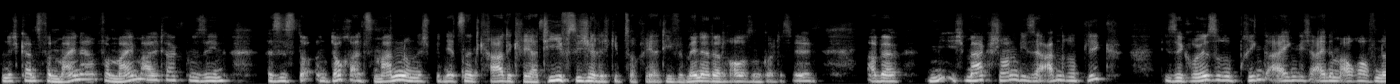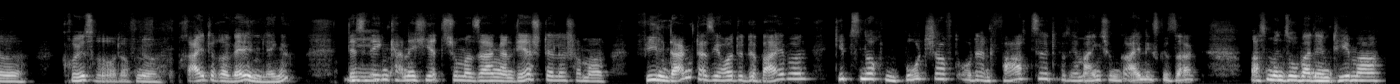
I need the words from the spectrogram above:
Und ich kann es von meiner, von meinem Alltag nur sehen, es ist do, doch als Mann, und ich bin jetzt nicht gerade kreativ, sicherlich gibt es auch kreative Männer da draußen, um Gottes Willen, aber ich merke schon, dieser andere Blick, diese größere bringt eigentlich einem auch auf eine größere oder auf eine breitere Wellenlänge. Deswegen mhm. kann ich jetzt schon mal sagen, an der Stelle schon mal vielen Dank, dass Sie heute dabei waren. Gibt es noch eine Botschaft oder ein Fazit? Sie haben eigentlich schon einiges gesagt, was man so bei dem Thema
